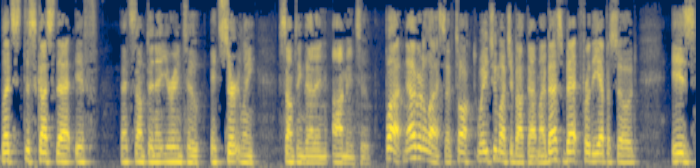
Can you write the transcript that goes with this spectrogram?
let's discuss that if that's something that you're into. It's certainly something that I'm into. But nevertheless, I've talked way too much about that. My best bet for the episode is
